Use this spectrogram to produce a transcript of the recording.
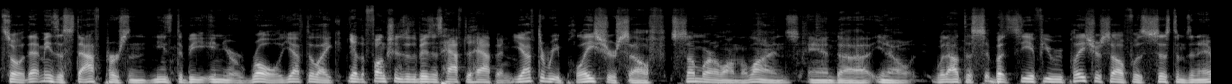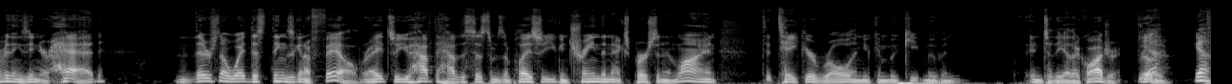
so that means a staff person needs to be in your role. You have to like yeah the functions of the business have to happen. you have to replace yourself somewhere along the lines and uh you know without this but see if you replace yourself with systems and everything's in your head there's no way this thing's going to fail right? So you have to have the systems in place so you can train the next person in line to take your role and you can mo- keep moving into the other quadrant. Really? Yeah. Yeah.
